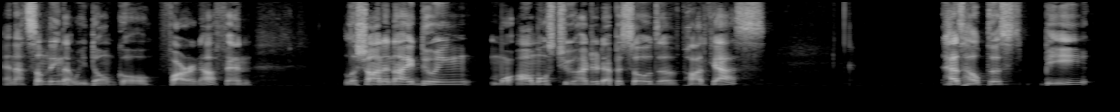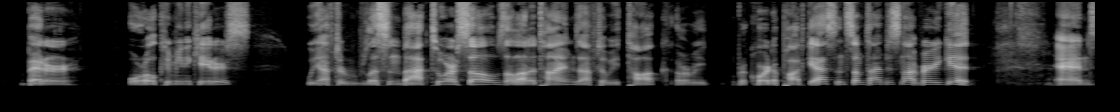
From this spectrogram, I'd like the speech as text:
And that's something that we don't go far enough. And Leshawn and I doing more almost 200 episodes of podcasts has helped us be better oral communicators. We have to listen back to ourselves a lot of times after we talk or we record a podcast, and sometimes it's not very good. And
